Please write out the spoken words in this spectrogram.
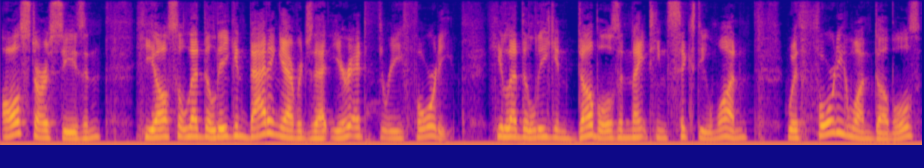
All Star season. He also led the league in batting average that year at 340. He led the league in doubles in 1961 with 41 doubles.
